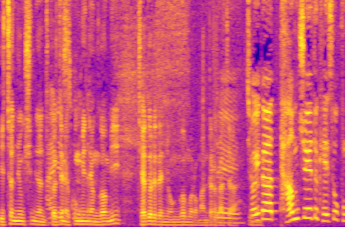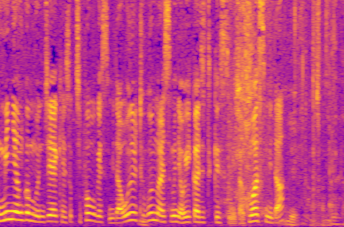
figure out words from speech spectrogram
2060년 그전에 국민연금이 제대로 된 연금으로 만들어가자. 네. 저희가 다음 주에도 계속 국민연금 문제 계속 짚어보겠습니다. 오늘 두 분 말씀은 여기까지 듣겠습니다. 고맙습니다. 예, 감사합니다.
